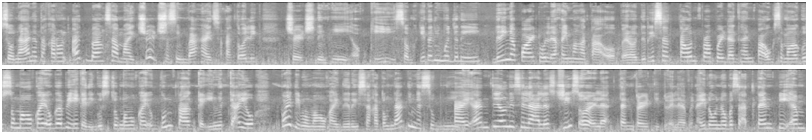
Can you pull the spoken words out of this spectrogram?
So naa na karon adbang sa my church sa simbahan sa Catholic Church dinhi. Okay. So makita nimo diri diri nga part wala kay mga tao pero diri sa town proper daghan pa og sa mga gustong mangukay og gabi kay di gustong mangukay og buntag kay init kayo pwede mo mangukay diri sa katong dati nga subni ay until ni sila alas 10 or 10:30 to 11 I don't know basta at 10 PM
